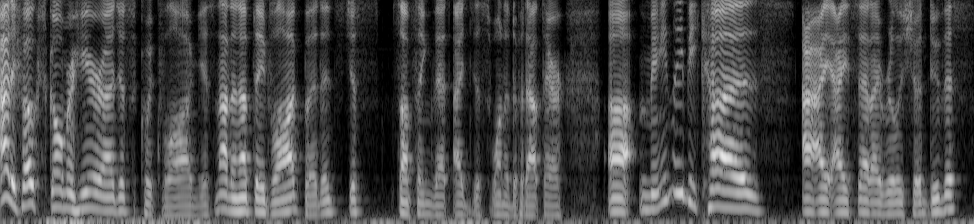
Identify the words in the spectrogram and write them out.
Howdy, folks. Gomer here. Uh, just a quick vlog. It's not an update vlog, but it's just something that I just wanted to put out there. Uh, mainly because I, I said I really should do this.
